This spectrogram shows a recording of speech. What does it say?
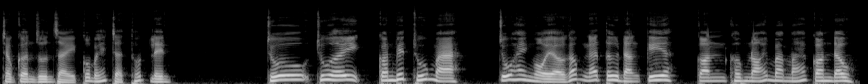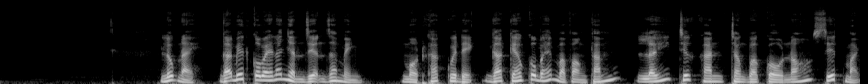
Trong cơn run rẩy cô bé chợt thốt lên. Chú, chú ơi, con biết chú mà. Chú hay ngồi ở góc ngã tư đằng kia, con không nói ba má con đâu. Lúc này, gã biết cô bé đã nhận diện ra mình. Một khắc quyết định, gã kéo cô bé vào phòng tắm, lấy chiếc khăn trong bao cổ nó siết mạnh.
